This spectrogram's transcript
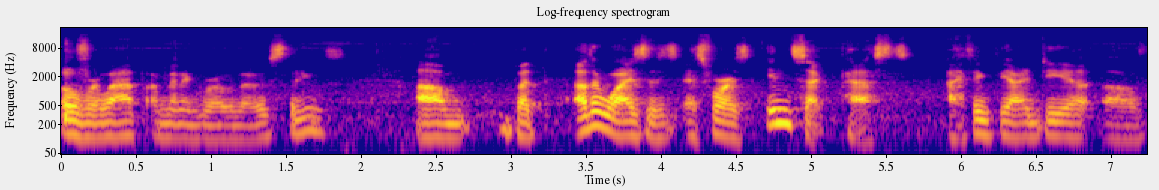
overlap, I'm gonna grow those things. Um, but otherwise, as, as far as insect pests, I think the idea of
